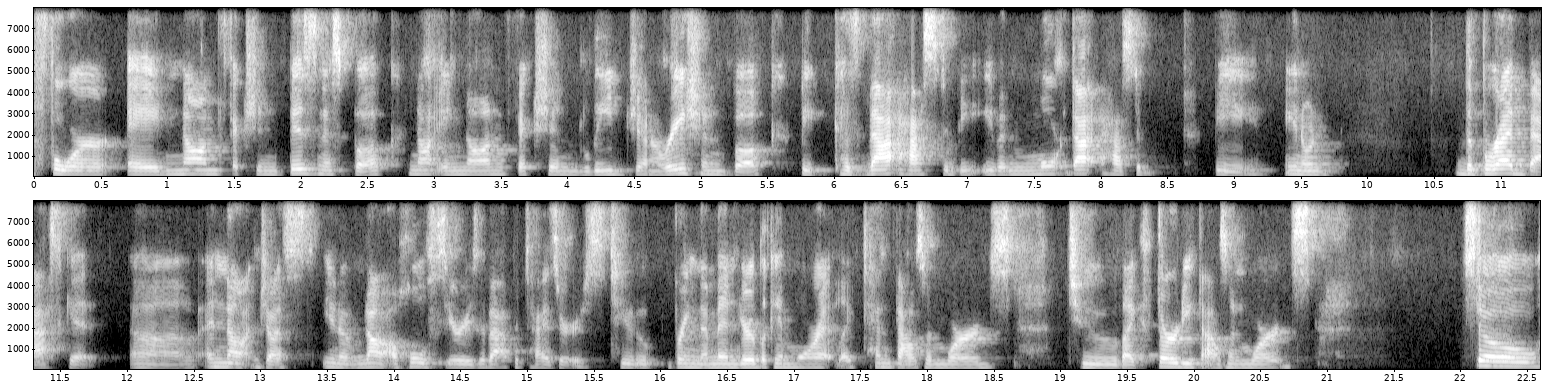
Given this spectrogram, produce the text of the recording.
for a nonfiction business book, not a nonfiction lead generation book, because that has to be even more, that has to be, you know, the bread basket uh, and not just, you know, not a whole series of appetizers to bring them in. You're looking more at like 10,000 words to like 30,000 words. So,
